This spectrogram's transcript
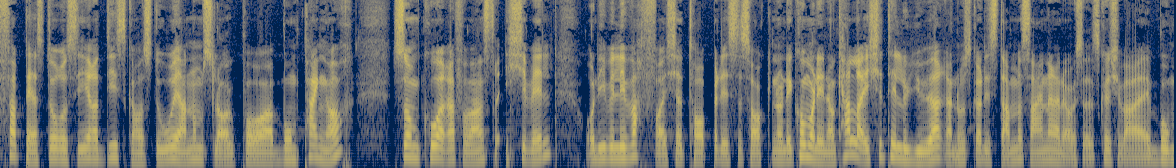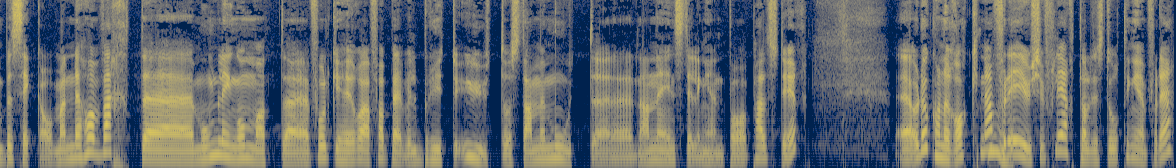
Frp står og sier at de skal ha store gjennomslag på bompenger. Som KrF og Venstre ikke vil. Og de vil i hvert fall ikke tape disse sakene. Og det kommer de nok heller ikke til å gjøre. Nå skal de stemme senere i dag, så det skal ikke være bombesikker. Men det har vært eh, mumling om at eh, folk i Høyre og Frp vil bryte ut og stemme mot eh, denne innstillingen på pelsdyr. Eh, og da kan det rakne, for det er jo ikke flertall i Stortinget for det.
